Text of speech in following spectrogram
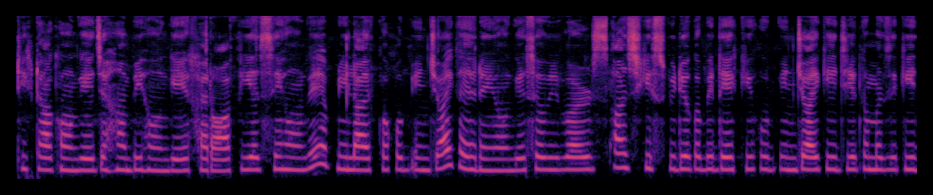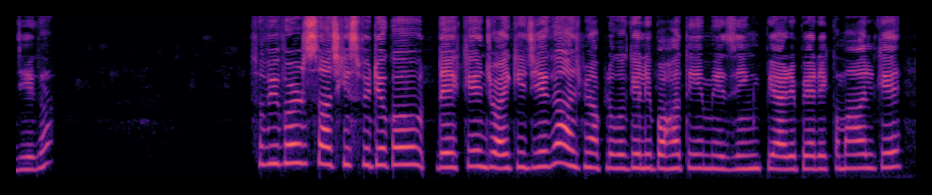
ठीक ठाक होंगे, जहाँ भी होंगे खैराफियत से होंगे, अपनी लाइफ को खूब इंजॉय कर रहे होंगे। सो व्यूवर्स, आज की इस वीडियो को भी देख के खूब इंजॉय कीजिएगा, मज़े कीजिएगा। सो व्यूवर्स, आज की इस वीडियो को देख के इंजॉय कीजिएगा। आज मैं आप लोगों के लिए बहुत ही अमेजिंग प्यारे प्यारे कमाल के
